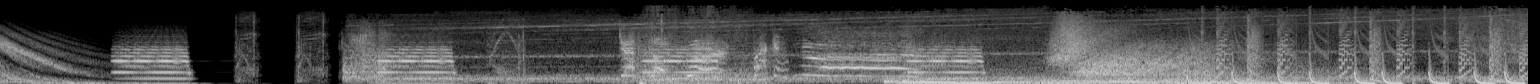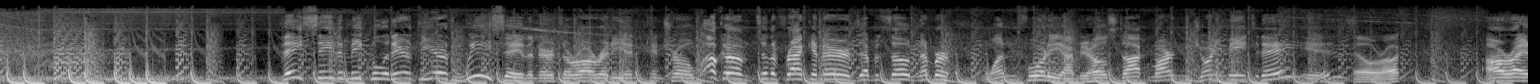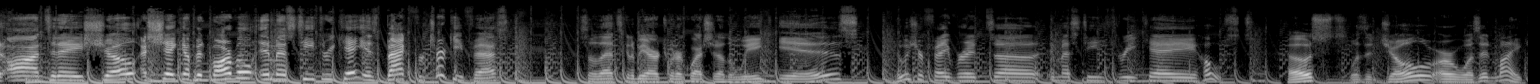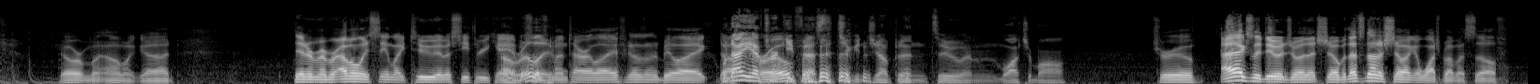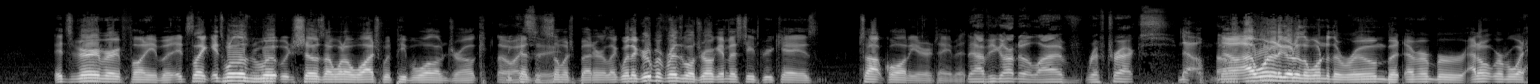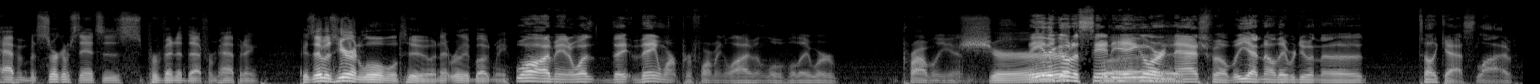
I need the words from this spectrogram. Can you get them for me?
Get those words! Frackin' They say the meek will inherit the earth. We say the nerds are already in control. Welcome to the Frackin' Nerds, episode number 140. I'm your host, Doc Martin. Joining me today is. Hell Rock. All right, on today's show, a shakeup at Marvel. MST3K is back for Turkey Fest. So that's going to be our Twitter question of the week is who is your favorite uh, MST3K host? Host. Was it Joel or was it Mike? Joe my, oh my god. Didn't remember. I've only seen like two MST3K Oh, episodes really? in my entire life. It doesn't it be like? Well, now you have Pro? Turkey Fest that you can jump into and watch them all. True. I actually do enjoy that show, but that's not a show I can watch by myself. It's very, very funny, but it's like it's one of those mo- mo- shows I want to watch with people while I'm drunk Oh, I because it's see. so much better. Like with a group of friends while drunk, MST3K is top quality entertainment. Now, have you gone to a live RiffTrax? No, Oh, no. I wanted to go to the one to the room, but I remember I don't remember what happened, but circumstances prevented that from happening because it was here in Louisville too, and that really bugged me. Well, I mean, it was they they weren't performing live in Louisville. They were probably in. Sure, They either go to San Diego or Nashville. But yeah, no, they were doing the telecast live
